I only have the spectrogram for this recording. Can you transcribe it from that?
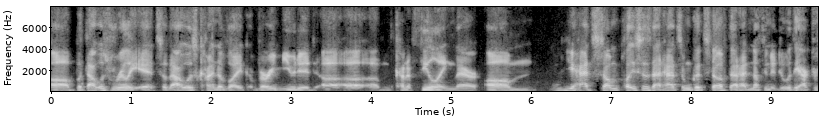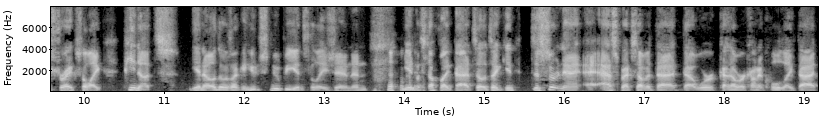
uh, but that was really it. So that was kind of like a very muted uh, uh, um, kind of feeling there. Um, you had some places that had some good stuff that had nothing to do with the actor strike. So like Peanuts, you know, there was like a huge Snoopy installation and you know stuff like that. So it's like there's certain a- aspects of it that that were that were kind of cool like that.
